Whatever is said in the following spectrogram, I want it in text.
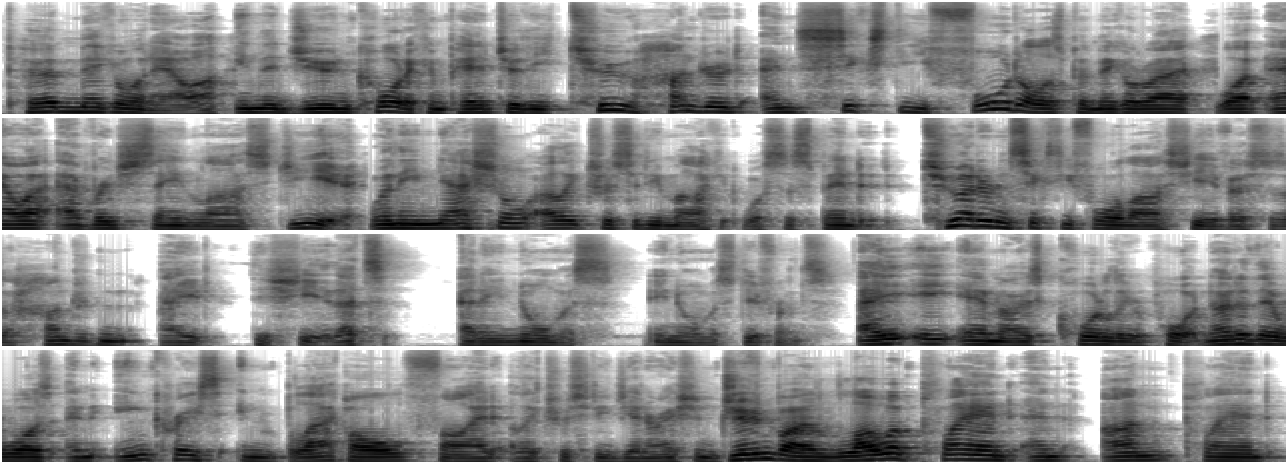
per megawatt hour in the June quarter compared to the $264 per megawatt hour average seen last year when the national electricity market was suspended. 264 last year versus 108 this year. That's an enormous, enormous difference. AEMO's quarterly report noted there was an increase in black coal fired electricity generation driven by lower planned and unplanned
